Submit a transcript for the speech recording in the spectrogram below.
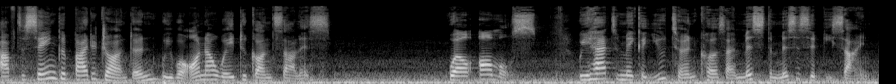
After saying goodbye to Jonathan, we were on our way to Gonzales. Well, almost. We had to make a U-turn cause I missed the Mississippi sign.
